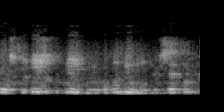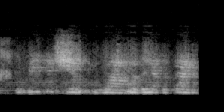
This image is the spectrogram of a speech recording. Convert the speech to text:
кошти із українського обласного бюджету у тисячі за надання соціальних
